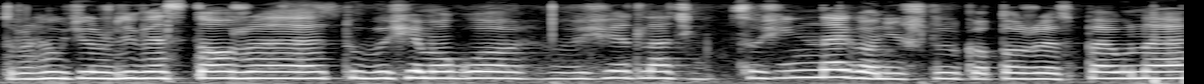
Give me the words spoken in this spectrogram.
Trochę uciążliwe jest to, że tu by się mogło wyświetlać coś innego niż tylko to, że jest pełne.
